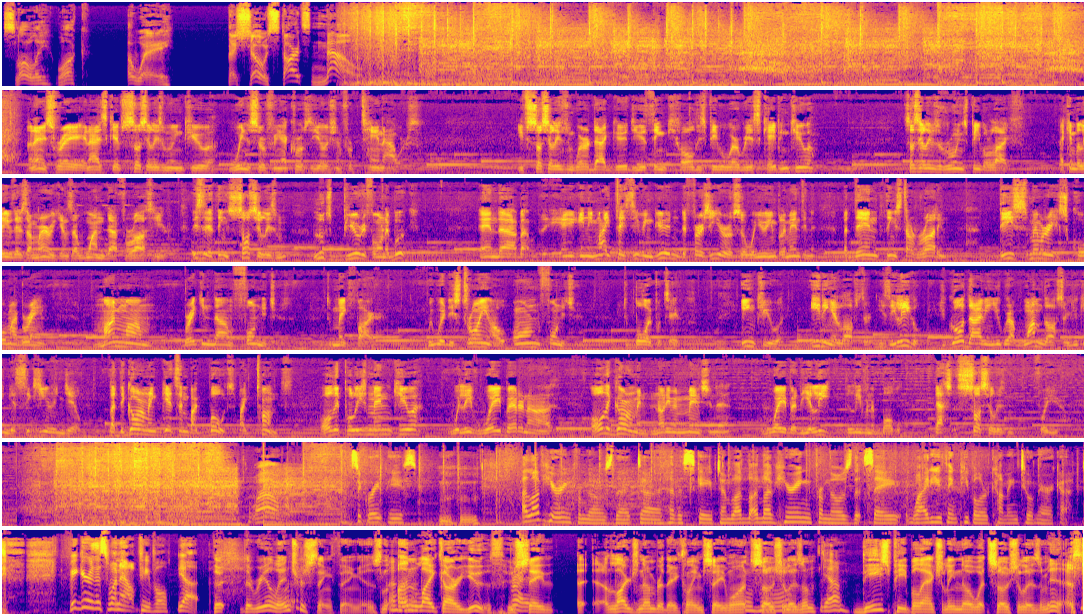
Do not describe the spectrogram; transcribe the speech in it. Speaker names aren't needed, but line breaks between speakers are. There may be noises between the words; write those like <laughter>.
slowly walk away. The show starts now.
My name is Ray, and I escaped socialism in Cuba, windsurfing across the ocean for 10 hours. If socialism were that good, do you think all these people were escaping Cuba? Socialism ruins people's life. I can't believe there's Americans that want that for us here. This is the thing, socialism looks beautiful on a book. And, uh, but, and it might taste even good the first year or so when you're implementing it. But then things start rotting. This memory score my brain. My mom breaking down furniture to make fire. We were destroying our own furniture to boil potatoes. In Cuba, eating a lobster is illegal. You go diving, you grab one lobster, you can get six years in jail. But the government gets them by boats, by tons. All the policemen in Cuba will live way better than us. All the government, not even mention that, way better. The elite, they live in a bubble. That's socialism for you.
Wow. It's a great piece. Mm-hmm. I love hearing from those that uh, have escaped. I'm, I love hearing from those that say, "Why do you think people are coming to America?" <laughs> Figure this one out, people. Yeah.
The the real interesting thing is, uh-huh. unlike our youth who right. say a large number they claim say want mm-hmm. socialism.
Yeah.
These people actually know what socialism is.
